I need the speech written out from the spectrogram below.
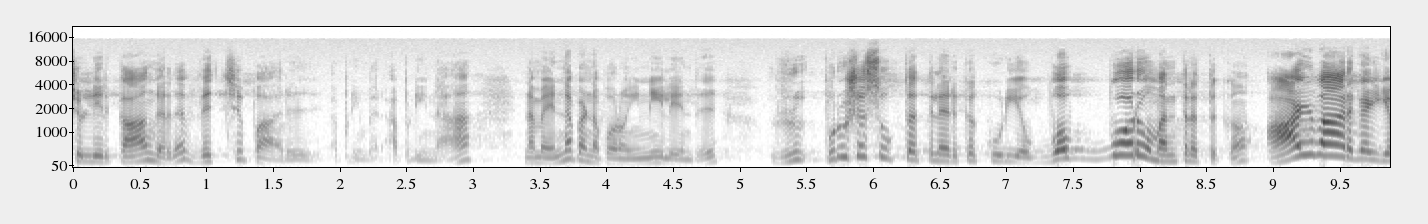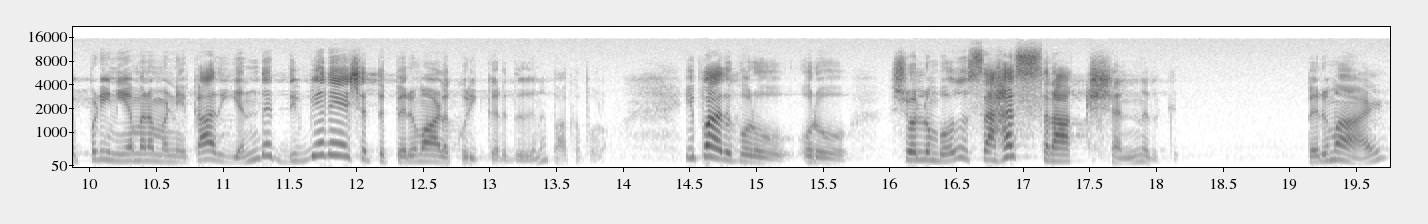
சொல்லியிருக்காங்கிறத வச்சு பாரு அப்படிம்பார். அப்படின்னா நம்ம என்ன பண்ண போறோம்? இன்னிலேருந்து புருஷ சூக்தத்தில் இருக்கக்கூடிய ஒவ்வொரு மந்திரத்துக்கும் ஆழ்வார்கள் எப்படி நியமனம் பண்ணியிருக்கா? அது எந்த திவ்ய தேசத்து பெருமாளை குறிக்கிறதுன்னு பார்க்க போறோம். இப்போ அதுக்கு ஒரு ஒரு சொல்லும்போது சஹசிராட்சன் இருக்கு. பெருமாள்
